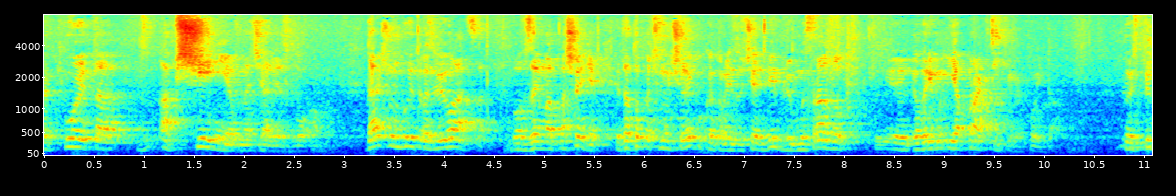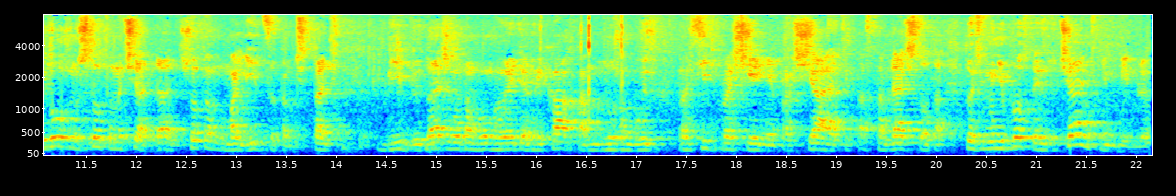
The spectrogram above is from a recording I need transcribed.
какое-то общение вначале с Богом. Дальше он будет развиваться во взаимоотношениях. Это то, почему человеку, который изучает Библию, мы сразу э, говорим и о практике какой-то. То есть ты должен что-то начать, да, что-то молиться, там, читать Библию. Дальше мы там будем говорить о грехах, там нужно будет просить прощения, прощать, оставлять что-то. То есть мы не просто изучаем с ним Библию,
